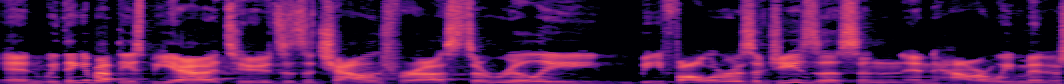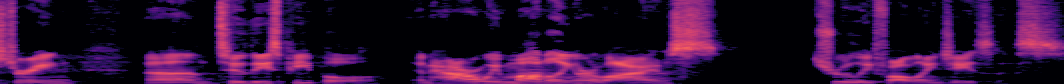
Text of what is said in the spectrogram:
and we think about these Beatitudes as a challenge for us to really be followers of Jesus. And, and how are we ministering um, to these people? And how are we modeling our lives truly following Jesus?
